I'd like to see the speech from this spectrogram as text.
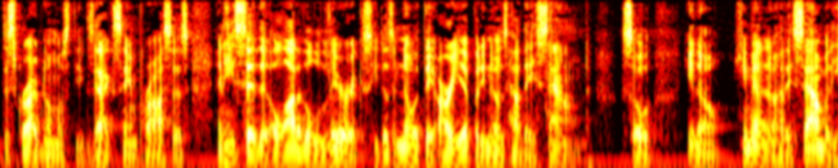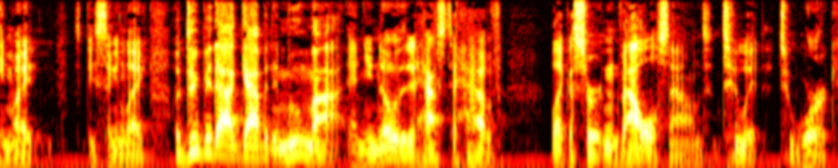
described almost the exact same process. And he said that a lot of the lyrics he doesn't know what they are yet but he knows how they sound. So you know he may not know how they sound but he might be singing like a doobie da gabbity mooma and you know that it has to have like a certain vowel sound to it to work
